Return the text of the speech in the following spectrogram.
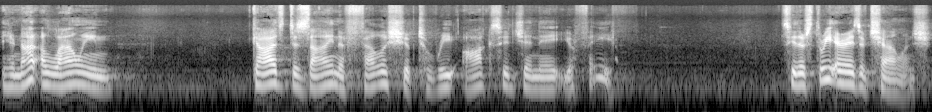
And you're not allowing God's design of fellowship to reoxygenate your faith. See, there's three areas of challenge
